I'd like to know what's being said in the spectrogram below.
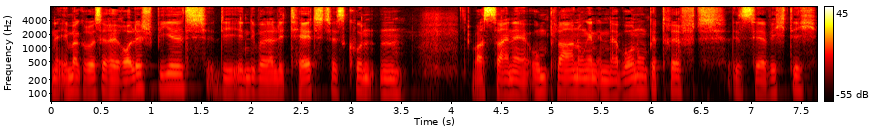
eine immer größere Rolle spielt, die Individualität des Kunden was seine Umplanungen in der Wohnung betrifft, ist sehr wichtig.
